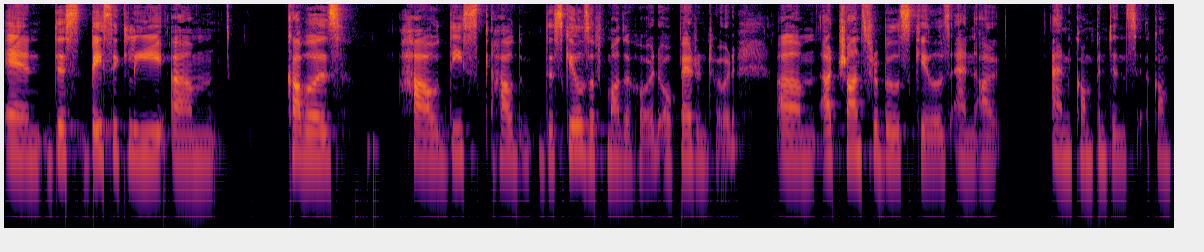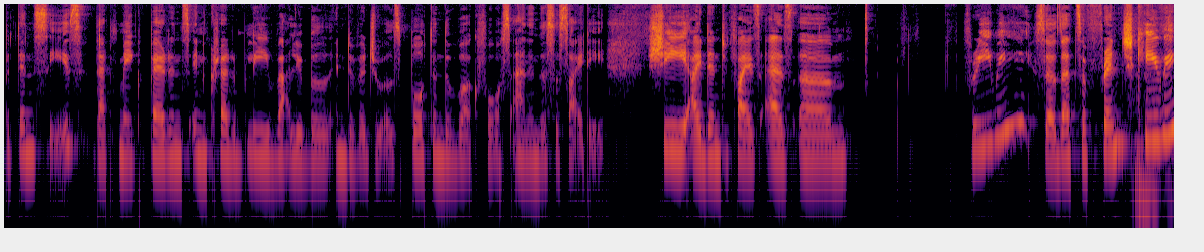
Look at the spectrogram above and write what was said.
And this basically um, covers how these how the, skills of motherhood or parenthood um, are transferable skills and are and competence, competencies that make parents incredibly valuable individuals, both in the workforce and in the society. She identifies as a um, freebie, so that's a French Kiwi,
